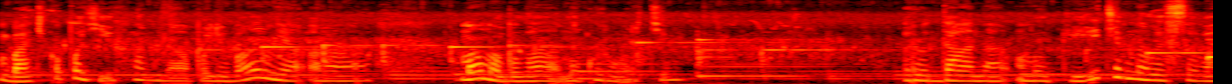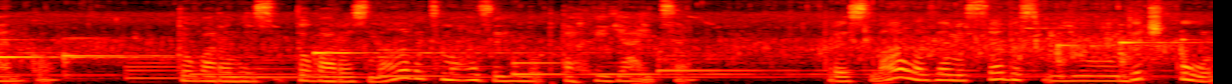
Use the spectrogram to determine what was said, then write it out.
Батько поїхав на полювання, а мама була на курорті. Родана Микитівна Лисовенко, товарознавець магазину Птахи Яйця, прислала замість себе свою дочку,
